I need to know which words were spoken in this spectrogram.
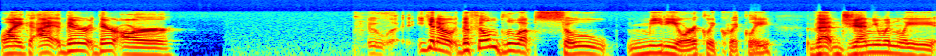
Like I there there are. You know, the film blew up so meteorically quickly that genuinely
